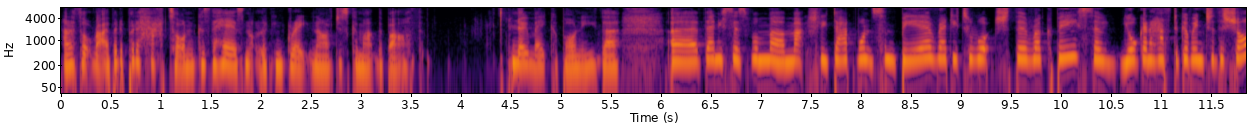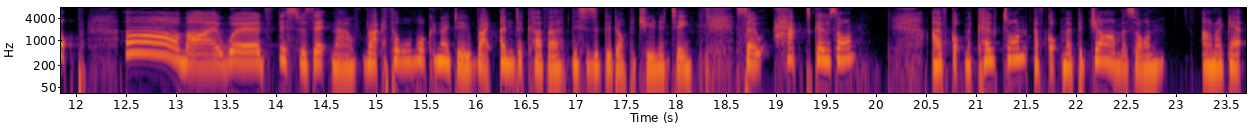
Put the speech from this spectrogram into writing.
and I thought, right, I better put a hat on because the hair's not looking great now. I've just come out the bath. No makeup on either. Uh, then he says, Well, Mum, actually, Dad wants some beer ready to watch the rugby, so you're going to have to go into the shop. Oh, my words. This was it now. Right. I thought, Well, what can I do? Right. Undercover. This is a good opportunity. So, hat goes on. I've got my coat on. I've got my pajamas on. And I get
